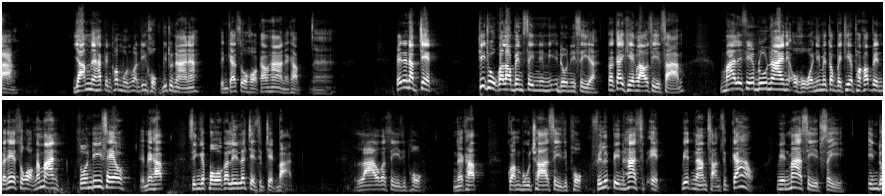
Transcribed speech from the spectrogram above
ตางค์ย้ำนะครับเป็นข้อมูลวันที่ 6 มิถุนายนนะ เป็นแก๊สโซฮอล์95 นะครับอ่าเป็นอันดับ 7 ที่ถูกกว่าเราเบนซินเนี่ยมีอินโดนีเซีย ก็ใกล้เคียงเรา43 มาเลเซียบรูไนเนี่ยโอ้โหอันนี้ไม่ต้องไปเทียบเพราะเขาเป็นประเทศส่งออกน้ำมัน ส่วนดีเซลเห็นไหมครับ สิงคโปร์ก็ลิตรละ 77 บาท ลาวก็ 46 นะครับกัมพูชา 46 ฟิลิปปินส์51 เวียดนาม 39 เมียนมา 44 อินโด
